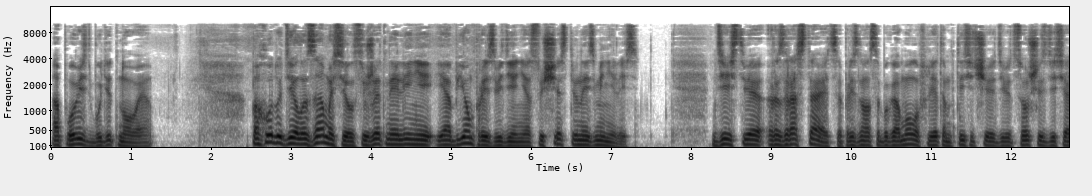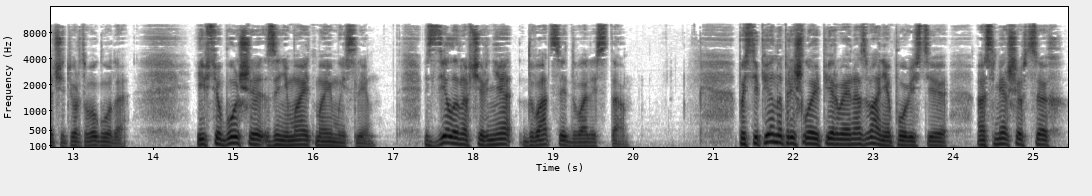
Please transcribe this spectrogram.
а повесть будет новая. По ходу дела замысел, сюжетные линии и объем произведения существенно изменились. «Действие разрастается», — признался Богомолов летом 1964 года, «и все больше занимает мои мысли. Сделано в черне 22 листа». Постепенно пришло и первое название повести о смершевцах,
